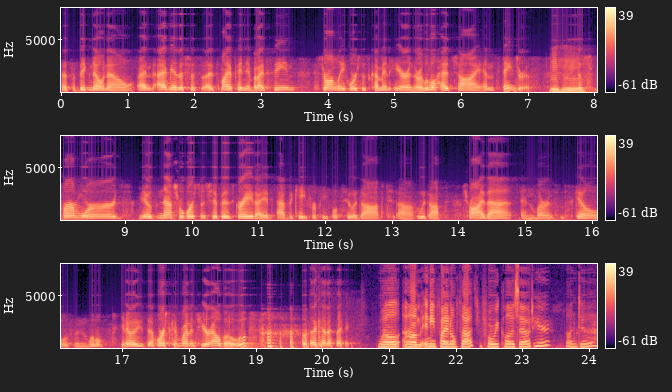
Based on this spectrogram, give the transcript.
That's a big no-no. And I mean, that's just it's my opinion, but I've seen strongly horses come in here and they're a little head shy and it's dangerous. Mhm. Just firm words. You know, natural horsemanship is great. I advocate for people to adopt, uh, who adopt try that and learn some skills and little, you know, the horse can run into your elbow. Oops, that kind of thing. Well, um any final thoughts before we close out here on Dilly?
